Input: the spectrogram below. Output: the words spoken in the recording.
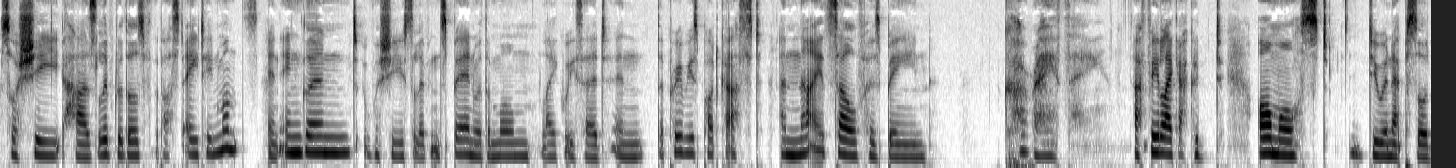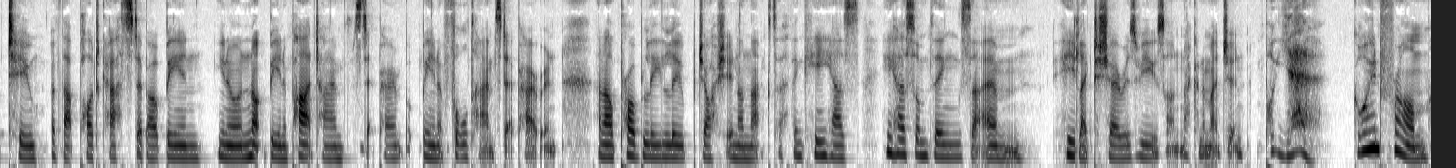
So she has lived with us for the past 18 months in England, where she used to live in Spain with a mum, like we said in the previous podcast. And that itself has been crazy. I feel like I could almost do an episode two of that podcast about being, you know, not being a part time step parent, but being a full time step parent. And I'll probably loop Josh in on that because I think he has he has some things that um he'd like to share his views on. I can imagine. But yeah, going from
